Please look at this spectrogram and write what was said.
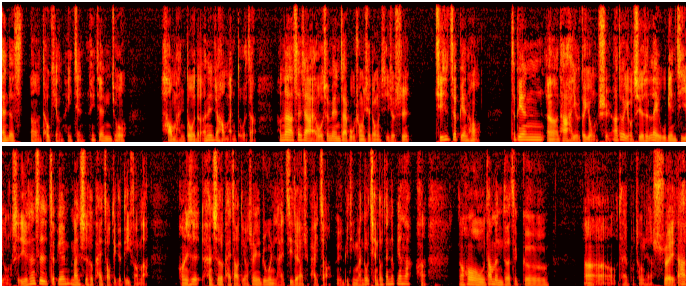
Anders，呃 Tokyo 那一间，那间就好蛮多的，那间好蛮多这样。好，那剩下来我顺便再补充一些东西，就是其实这边哈，这边呃它还有一个泳池，啊，这个泳池也是类无边际泳池，也算是这边蛮适合拍照的一个地方啦。好，也是很适合拍照的地方，所以如果你来，记得要去拍照，因为毕竟蛮多钱都在那边啦。然后他们的这个。呃，我再补充一下，水，他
